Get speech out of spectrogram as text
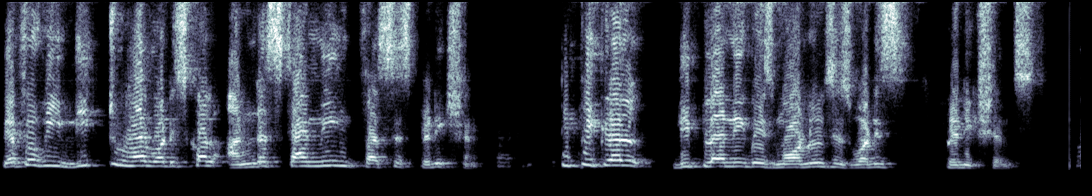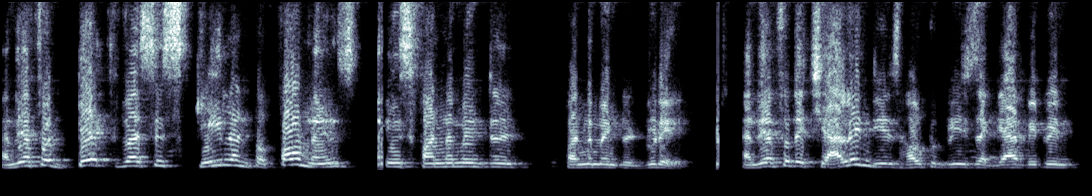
therefore, we need to have what is called understanding versus prediction. Typical deep learning based models is what is predictions. And therefore, depth versus scale and performance is fundamental, fundamental today. And therefore, the challenge is how to bridge the gap between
